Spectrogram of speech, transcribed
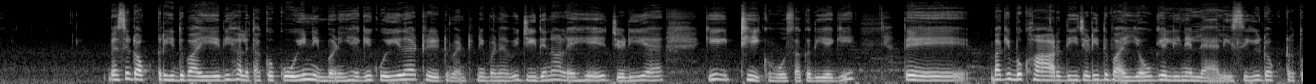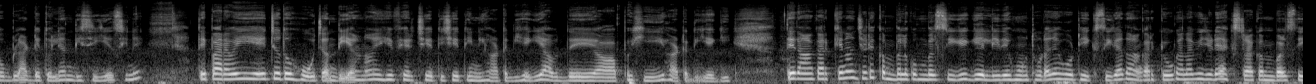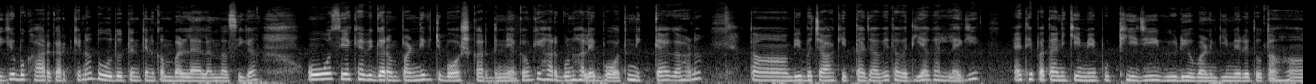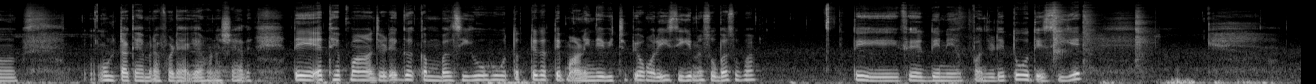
ਵੈਸੇ ਡਾਕਟਰੀ ਦਵਾਈ ਇਹਦੀ ਹਾਲੇ ਤੱਕ ਕੋਈ ਨਹੀਂ ਬਣੀ ਹੈਗੀ, ਕੋਈ ਇਹਦਾ ਟ੍ਰੀਟਮੈਂਟ ਨਹੀਂ ਬਣਿਆ ਵੀ, ਜਿਹਦੇ ਨਾਲ ਇਹ ਜਿਹੜੀ ਹੈ ਕਿ ਠੀਕ ਹੋ ਸਕਦੀ ਹੈਗੀ। ਤੇ ਬਾਕੀ ਬੁਖਾਰ ਦੀ ਜਿਹੜੀ ਦਵਾਈ ਆ, ਉਹ ਗੇਲੀ ਨੇ ਲੈ ਲਈ ਸੀਗੀ, ਡਾਕਟਰ ਤੋਂ ਬਲਾਡੇ ਤੋਂ ਲਿਆਂਦੀ ਸੀਗੀ ਅਸੀਂ ਨੇ। ਤੇ ਪਰ ਬਈ ਇਹ ਜਦੋਂ ਹੋ ਜਾਂਦੀ ਹੈ ਹਨਾ, ਇਹ ਫਿਰ ਛੇਤੀ ਛੇਤੀ ਨਹੀਂ ਹਟਦੀ ਹੈਗੀ, ਆਪਦੇ ਆਪ ਹੀ ਹਟਦੀ ਹੈਗੀ। ਤੇ ਤਾਂ ਕਰਕੇ ਨਾ ਜਿਹੜੇ ਕੰਬਲ ਕੰਬਲ ਸੀਗੇ ਗੇਲੀ ਦੇ, ਹੁਣ ਥੋੜਾ ਜਿਹਾ ਉਹ ਠੀਕ ਸੀਗਾ, ਤਾਂ ਕਰਕੇ ਉਹ ਕਹਿੰਦਾ ਵੀ ਜਿਹੜੇ ਐਕਸਟਰਾ ਕੰਬਲ ਸੀਗੇ ਬੁਖਾਰ ਕਰਕੇ ਨਾ ਦੋ ਦੋ ਤਿੰਨ ਤਿੰਨ ਕੰਬਲ ਲੈ ਲੈਂਦਾ ਸੀਗਾ। ਉਹ ਅਸੀਂ ਆਖਿਆ ਵੀ ਗਰਮ ਪਾਣੀ ਦੇ ਵਿੱਚ ਵਾਸ਼ ਕਰ ਦਿੰਨੇ ਆ ਕਿਉਂਕਿ ਹਰ ਗੁਣ ਹਲੇ ਬਹੁਤ ਨਿੱਕਾ ਹੈਗਾ, ਹਨਾ। ਤਾਂ ਵੀ ਬਚਾ ਕੀਤਾ ਜਾਵੇ ਤਾਂ ਵਧੀਆ ਗੱਲ ਹੈਗੀ। ਇੱਥੇ ਪਤਾ ਨਹੀਂ ਕਿਵੇਂ ਪੁੱਠੀ ਜੀ ਵੀਡੀਓ ਬਣ ਗਈ ਮੇਰੇ ਤੋਂ ਤਾਂ, ਹਾਂ, ਉਲਟਾ ਕੈਮਰਾ ਫੜਿਆ ਗਿਆ ਹੋਣਾ ਸ਼ਾਇਦ। ਤੇ ਇੱਥੇ ਆਪਾਂ ਜਿਹੜੇ ਕੰਬਲ ਸੀ, ਉਹ ਤੱਤੇ ਤੱਤੇ ਪਾਣੀ ਦੇ ਵਿੱਚ ਭਿਉਂ ਰਹੀ ਸੀਗੇ ਮੈਂ ਸਵੇਰ ਸਵੇਰ ਤੇ ਫਿਰ ਦਿਨੇ ਆਪਾਂ ਜਿਹੜੇ ਧੋਤੇ ਸੀਗੇ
